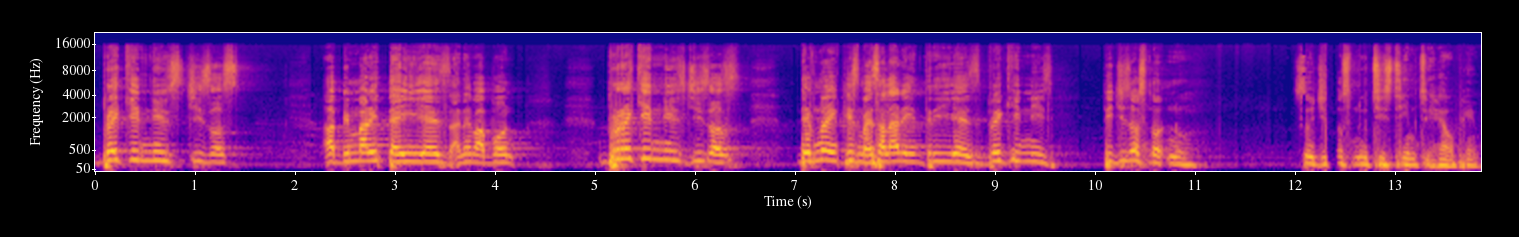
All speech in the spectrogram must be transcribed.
Breaking news, Jesus. I've been married 10 years, I never born. Breaking news, Jesus. They've not increased my salary in three years. Breaking news. Did Jesus not know? So Jesus noticed him to help him.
